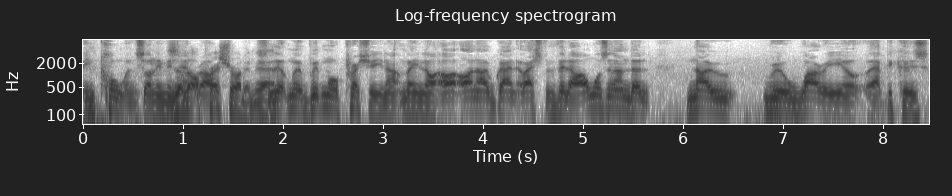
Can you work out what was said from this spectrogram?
importance on him in There's a that lot of pressure on him, It's yeah. a little bit more pressure. You know what I mean? Like I, I know going to Aston Villa, I wasn't under no real worry of that because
